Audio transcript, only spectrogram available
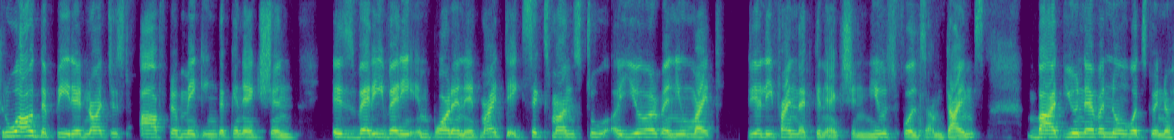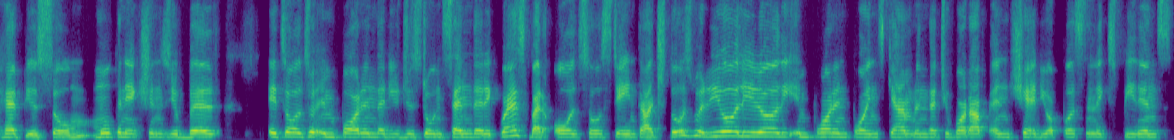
throughout the period not just after making the connection is very very important. It might take 6 months to a year when you might really find that connection useful sometimes but you never know what's going to help you so more connections you build it's also important that you just don't send the request, but also stay in touch. Those were really, really important points, Cameron, that you brought up and shared your personal experience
